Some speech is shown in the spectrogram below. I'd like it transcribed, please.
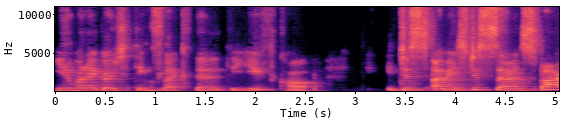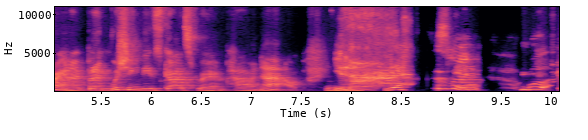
you know, when I go to things like the the youth COP, it just I mean, it's just so inspiring. I, but I'm wishing these guys were in power now. Mm-hmm. You know? Yeah. yeah. Well,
